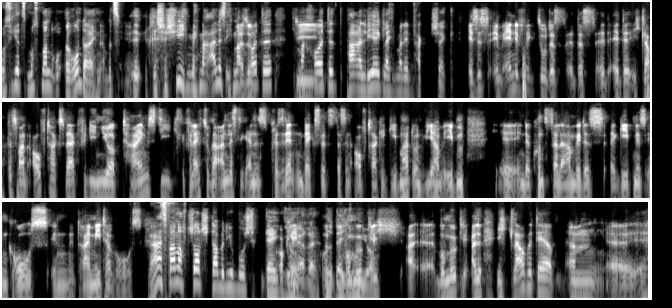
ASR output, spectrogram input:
Muss ich jetzt, muss man runterrechnen, aber jetzt, äh, recherchiere ich, ich mache alles, ich mache also heute, ich mache heute parallel gleich mal den Faktcheck. Es ist im Endeffekt so, dass, dass äh, ich glaube, das war ein Auftragswerk für die New York Times, die vielleicht sogar anlässlich eines Präsidentenwechsels das in Auftrag gegeben hat. Und wir haben eben äh, in der Kunsthalle haben wir das Ergebnis in groß, in drei Meter groß. Ja, es war noch George W. Bush, der okay. Jüngere, also der womöglich, äh, womöglich, also ich glaube, der, ähm, äh,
